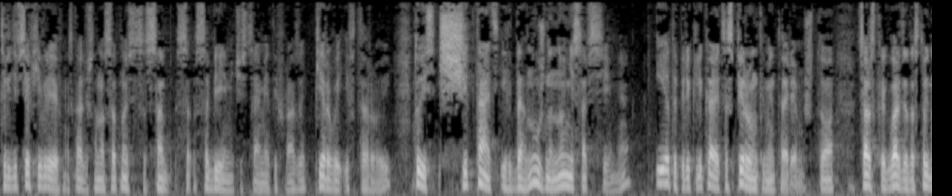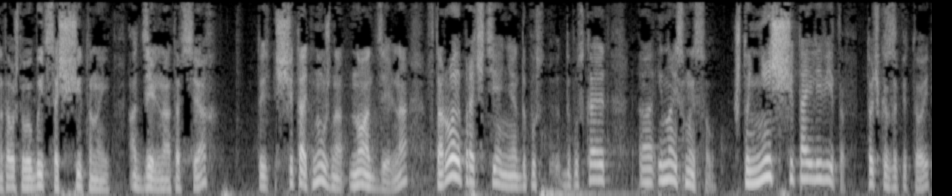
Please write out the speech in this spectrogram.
Среди всех евреев мы сказали, что оно соотносится с, с, с обеими частями этой фразы, первой и второй. То есть считать их, да, нужно, но не со всеми. И это перекликается с первым комментарием, что царская гвардия достойна того, чтобы быть сосчитанной отдельно ото всех. То есть считать нужно, но отдельно. Второе прочтение допускает э, иной смысл, что не считай левитов, точка с запятой,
